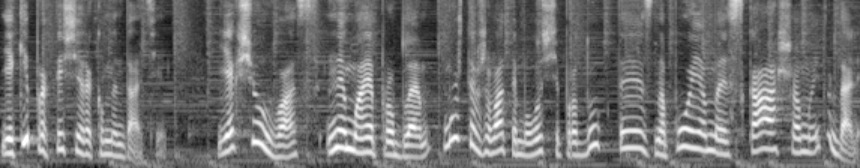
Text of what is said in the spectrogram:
Які практичні рекомендації? Якщо у вас немає проблем, можете вживати молочні продукти з напоями, з кашами і так далі.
